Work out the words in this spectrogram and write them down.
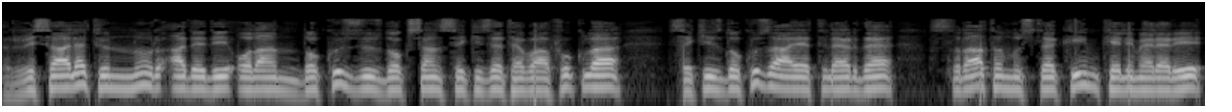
Risaletün Nur adedi olan 998'e tevafukla 8-9 ayetlerde sırat-ı müstakim kelimeleri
